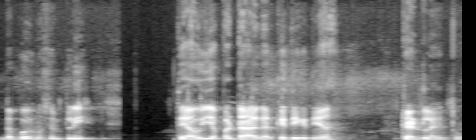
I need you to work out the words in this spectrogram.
ਦੱਬੋ ਇਹਨੂੰ ਸਿੰਪਲੀ ਤੇ ਆਓ ਜੀ ਆਪਾਂ ਡਰਾ ਕਰਕੇ ਦੇਖਦੇ ਆ ਟ੍ਰੈਂਡ ਲਾਈਨ ਤੋਂ।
